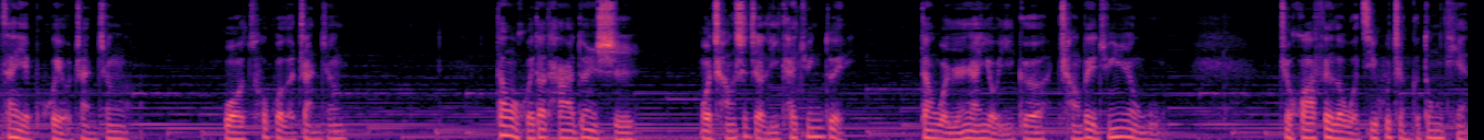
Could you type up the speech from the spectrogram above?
再也不会有战争了，我错过了战争。当我回到塔尔顿时，我尝试着离开军队，但我仍然有一个常备军任务。这花费了我几乎整个冬天。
